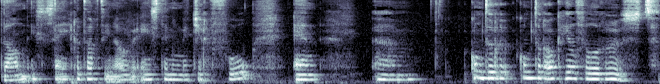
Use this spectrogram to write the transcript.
Dan is zijn gedachte in overeenstemming met je gevoel. En ehm, komt, er, komt er ook heel veel rust.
